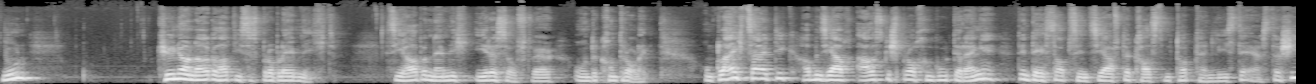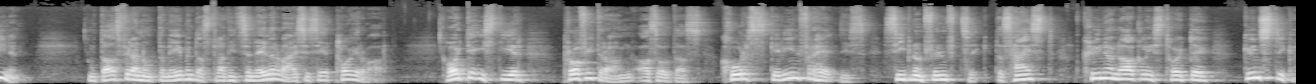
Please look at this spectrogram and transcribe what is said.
Nun, Kühne und Nagel hat dieses Problem nicht. Sie haben nämlich ihre Software unter Kontrolle. Und gleichzeitig haben sie auch ausgesprochen gute Ränge, denn deshalb sind sie auf der Custom Top 10 Liste erst erschienen. Und das für ein Unternehmen, das traditionellerweise sehr teuer war. Heute ist ihr Profitrang, also das Kurs-Gewinn-Verhältnis, 57. Das heißt, Kühne Nagel ist heute günstiger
